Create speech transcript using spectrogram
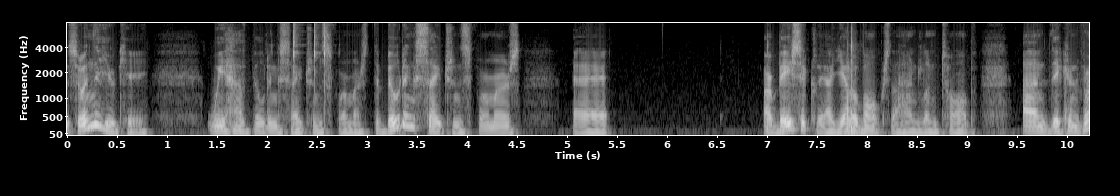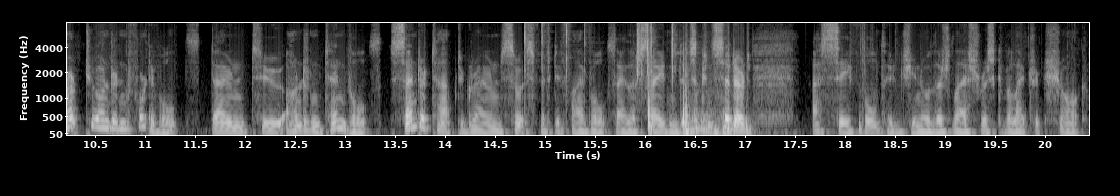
So in the UK, we have building site transformers. The building site transformers uh, are basically a yellow box the handle on top, and they convert 240 volts down to 110 volts, center tap to ground, so it's 55 volts either side, and it's considered a safe voltage. You know, there's less risk of electric shock.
